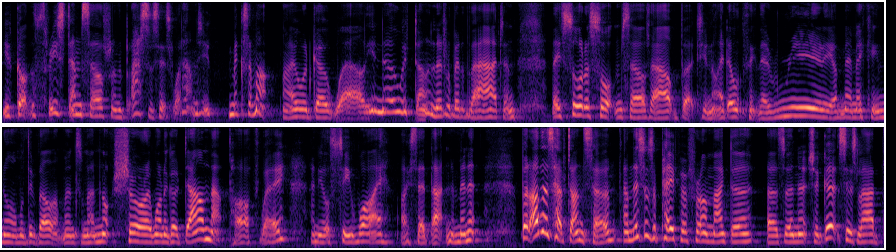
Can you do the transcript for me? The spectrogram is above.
You've got the three stem cells from the blastocyst. What happens if you mix them up? I would go, well, you know, we've done a little bit of that, and they sort of sort themselves out, but, you know, I don't think they really are mimicking normal development, and I'm not sure I want to go down that pathway, and you'll see why I said that in a minute. But others have done so, and this is a paper from Magda uh, Zernicka-Goetz lab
